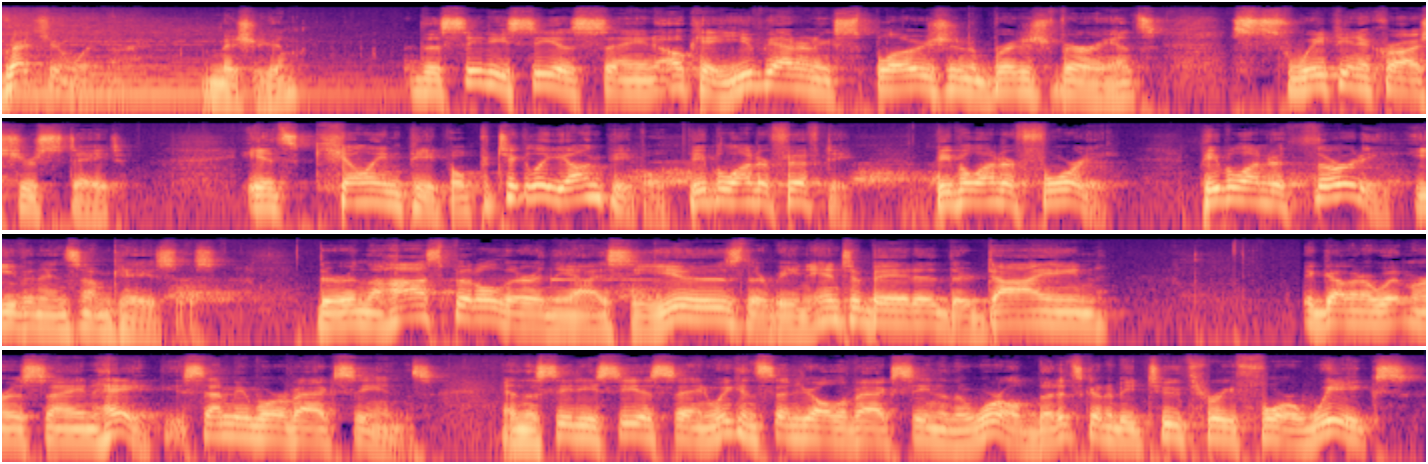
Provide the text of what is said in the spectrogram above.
Gretchen Whitmer, Michigan. The CDC is saying, okay, you've got an explosion of British variants sweeping across your state. It's killing people, particularly young people, people under 50, people under 40 People under 30, even in some cases. They're in the hospital, they're in the ICUs, they're being intubated, they're dying. Governor Whitmer is saying, hey, send me more vaccines. And the CDC is saying, we can send you all the vaccine in the world, but it's going to be two, three, four weeks,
